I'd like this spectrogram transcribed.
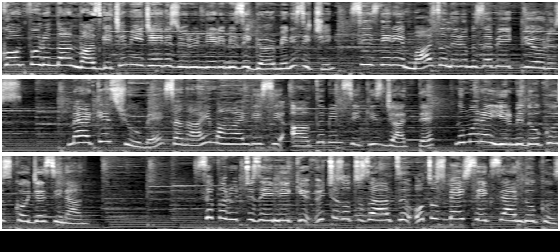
Konforundan vazgeçemeyeceğiniz ürünlerimizi görmeniz için sizleri mağazalarımıza bekliyoruz. Merkez Şube Sanayi Mahallesi 6008 Cadde numara 29 Koca Sinan 0352 336 35 89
